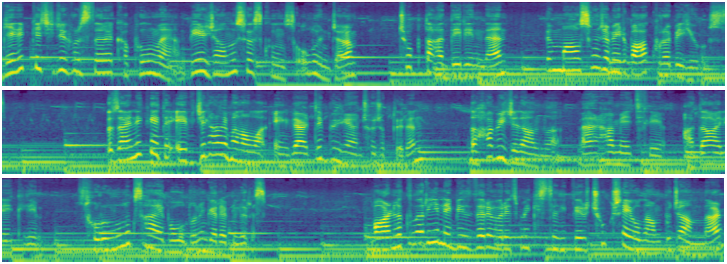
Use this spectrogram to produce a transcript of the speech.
gelip geçici hırslara kapılmayan bir canlı söz konusu olunca çok daha derinden ve masumca bir bağ kurabiliyoruz. Özellikle de evcil hayvan olan evlerde büyüyen çocukların daha vicdanlı, merhametli, adaletli, sorumluluk sahibi olduğunu görebiliriz. Varlıklarıyla bizlere öğretmek istedikleri çok şey olan bu canlılar,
